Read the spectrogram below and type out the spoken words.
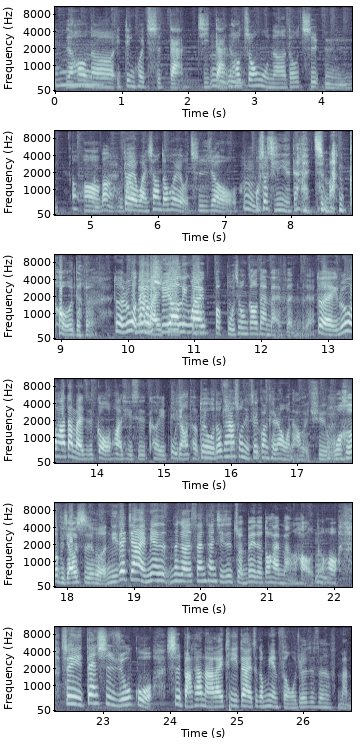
嗯、然后呢，一定会吃蛋、鸡蛋，嗯嗯、然后中午呢都吃鱼。哦，很棒，很棒。对，晚上都会有吃肉。嗯，我说其实你的蛋白质蛮够的。对，如果蛋白质需要另外补补充高蛋白粉，对不对？对，如果它蛋白质够的话，其实可以不一定要特别。对，我都跟他说，你这罐可以让我拿回去，嗯、我喝比较适合。你在家里面那个三餐其实准备的都还蛮好的哈。嗯、所以，但是如果是把它拿来替代这个面粉，我觉得这真的蛮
